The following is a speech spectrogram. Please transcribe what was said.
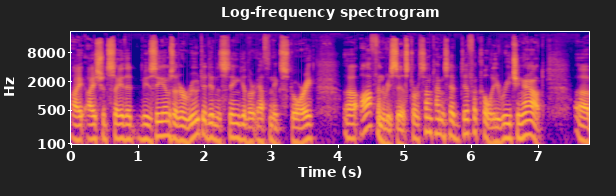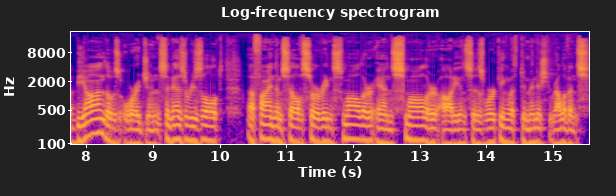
I, I, should say that museums that are rooted in a singular ethnic story uh, often resist or sometimes have difficulty reaching out uh, beyond those origins, and as a result, uh, find themselves serving smaller and smaller audiences working with diminished relevance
